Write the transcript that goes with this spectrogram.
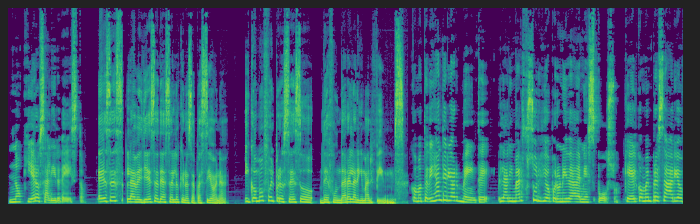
no quiero salir de esto. Esa es la belleza de hacer lo que nos apasiona. ¿Y cómo fue el proceso de fundar el Larimar Films? Como te dije anteriormente, Larimar surgió por una idea de mi esposo, que él como empresario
